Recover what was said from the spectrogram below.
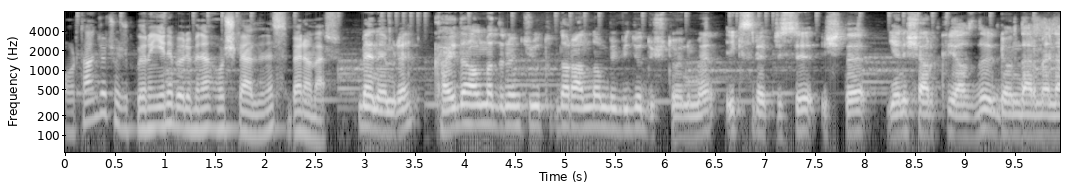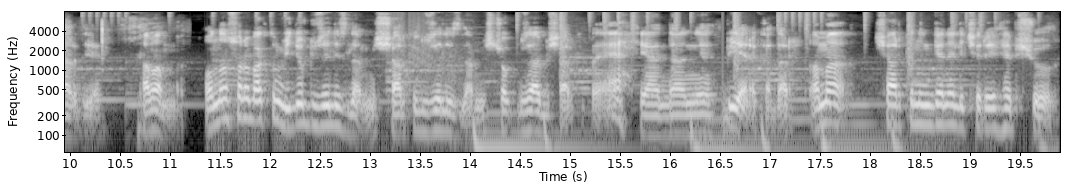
Ortanca Çocukların yeni bölümüne hoş geldiniz. Ben Ömer. Ben Emre. Kaydı almadan önce YouTube'da random bir video düştü önüme. X rapçisi işte yeni şarkı yazdı göndermeler diye. Tamam mı? Ondan sonra baktım video güzel izlenmiş, şarkı güzel izlenmiş. Çok güzel bir şarkı. Eh yani hani bir yere kadar. Ama şarkının genel içeriği hep şu.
